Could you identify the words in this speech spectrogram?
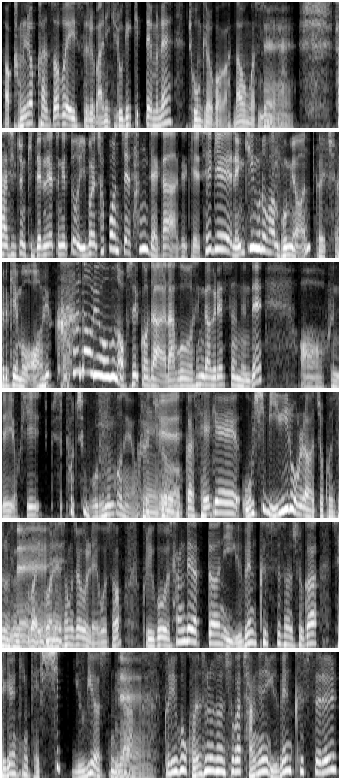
어, 강력한 서브 에이스를 많이 기록했기 때문에 좋은 결과가 나온 것 같습니다. 네. 사실 좀 기대를 했던 게 또 이번에 첫 번째 상대가 그렇게 세계 랭킹으로만 보면 그렇죠. 그렇게 뭐 어려 큰 어려움은 없을 거다라고 생각을 했었는데 어, 근데 역시 스포츠 모르는 거네요. 그렇죠. 네. 그러니까 세계 52위로 올라왔죠. 권순호 선수가 네. 이번에 성적을 내고서 그리고 상대였던 이 유벤크스 선수가 세계 랭킹 116위였습니다. 네. 그리고 권순호 선수가 작년에 유벤크스를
